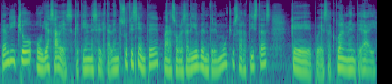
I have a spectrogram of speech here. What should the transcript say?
Te han dicho o ya sabes que tienes el talento suficiente para sobresalir de entre muchos artistas que pues actualmente hay.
